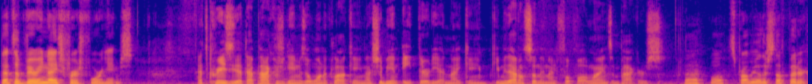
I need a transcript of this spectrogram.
That's a very nice first four games. That's crazy that that Packers game is a one o'clock game. That should be an eight thirty at night game. Give me that on Sunday Night Football. Lions and Packers. Ah, well, it's probably other stuff better.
